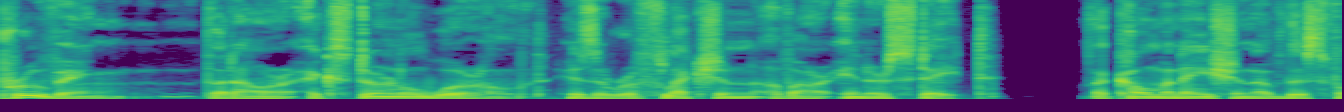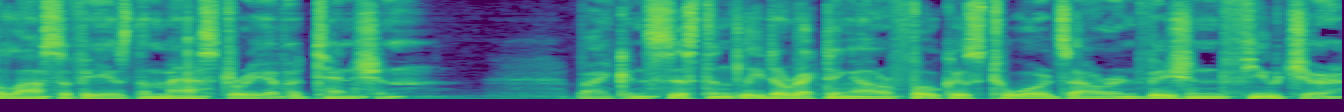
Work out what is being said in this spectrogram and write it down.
proving that our external world is a reflection of our inner state. The culmination of this philosophy is the mastery of attention by consistently directing our focus towards our envisioned future,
